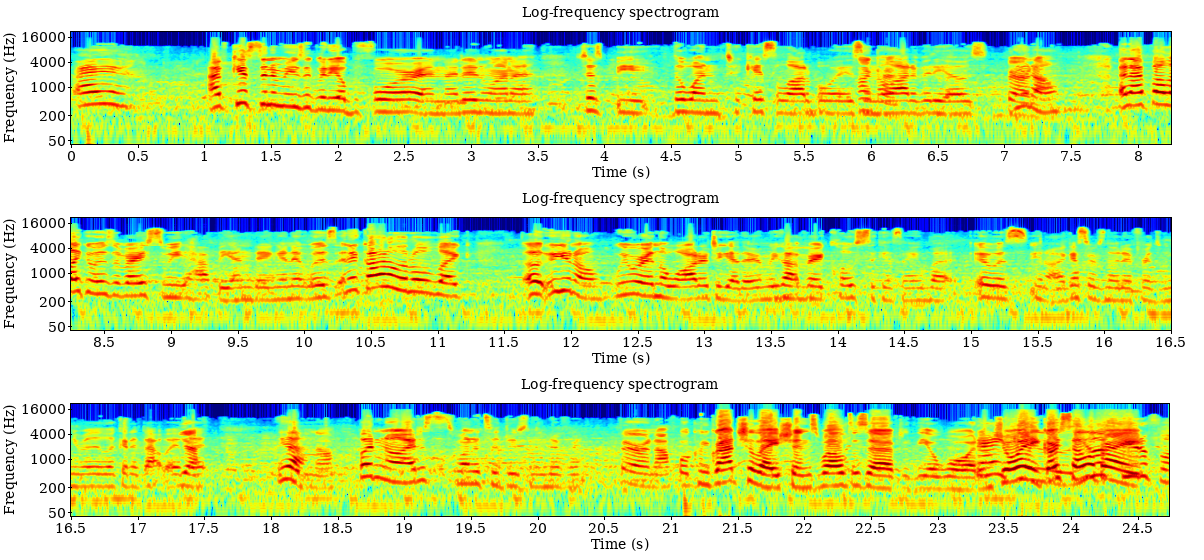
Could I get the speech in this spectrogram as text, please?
I, I've kissed in a music video before, and I didn't want to just be the one to kiss a lot of boys in a lot of videos. Fair you enough. know, and I felt like it was a very sweet, happy ending, and it was, and it got a little like. Uh, you know, we were in the water together and we got very close to kissing, but it was, you know, I guess there's no difference when you really look at it that way. Yeah. But yeah, enough. but no, I just wanted to do something different. Fair enough. Well, congratulations. Well deserved the award. Thank Enjoy. you. Go You look celebrate. beautiful.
